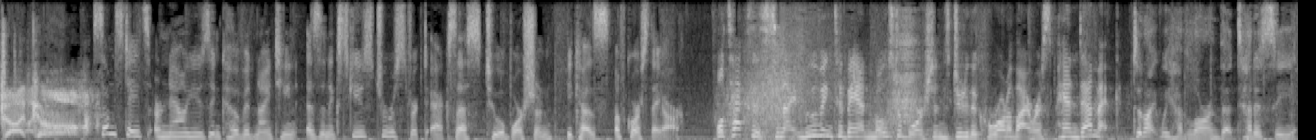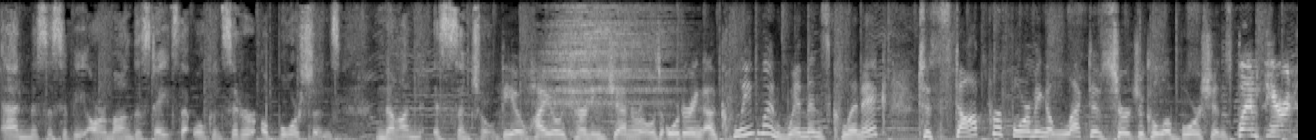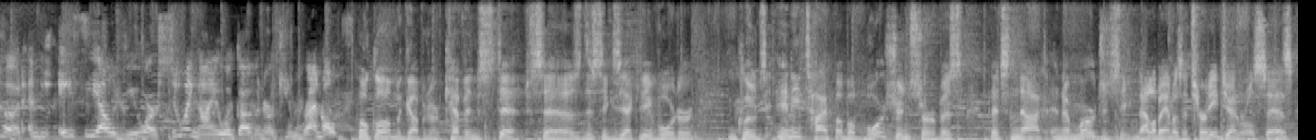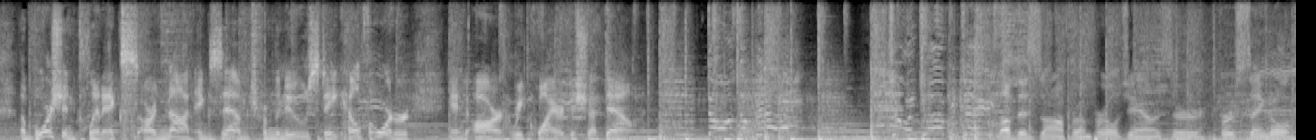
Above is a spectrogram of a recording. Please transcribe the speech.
StoneOnAir.com. Some states are now using COVID 19 as an excuse to restrict access to abortion because, of course, they are. Well, Texas tonight moving to ban most abortions due to the coronavirus pandemic. Tonight, we have learned that Tennessee and Mississippi are among the states that will consider abortions non essential. The Ohio Attorney General is ordering a Cleveland women's clinic to stop performing elective surgical abortions. Planned Parenthood and the ACLU are suing Iowa Governor Kim Reynolds. Oklahoma Governor Kevin Stitt says this executive order includes any type of abortion service that's not an emergency. Alabama's Attorney General says abortion clinics are not exempt from the new state health order and are required to shut down. Love this song from Pearl Jam. It's their first single.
